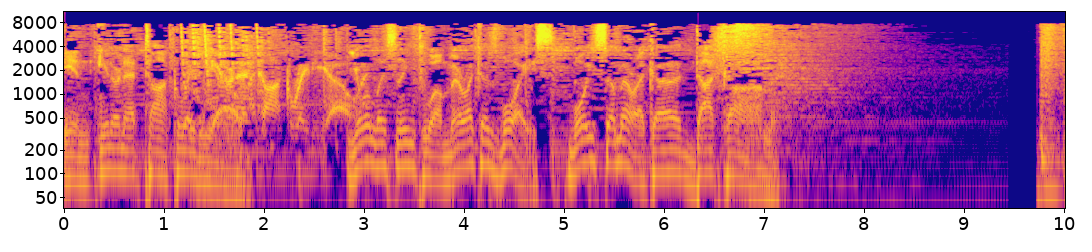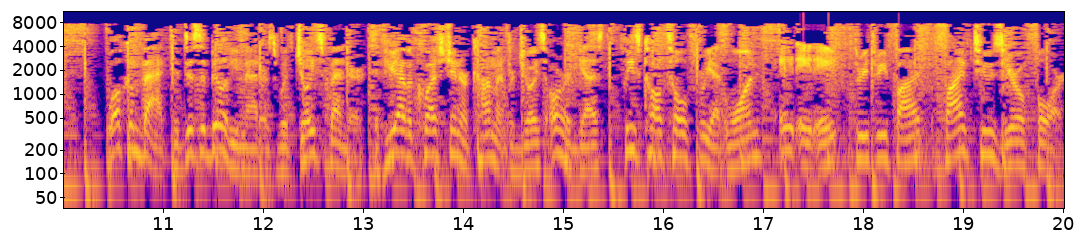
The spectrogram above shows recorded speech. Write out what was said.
in Internet Talk Radio. Internet Talk Radio. You're listening to America's Voice, voiceamerica.com. Welcome back to Disability Matters with Joyce Bender. If you have a question or comment for Joyce or her guest, please call toll free at 1 888 335 5204.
